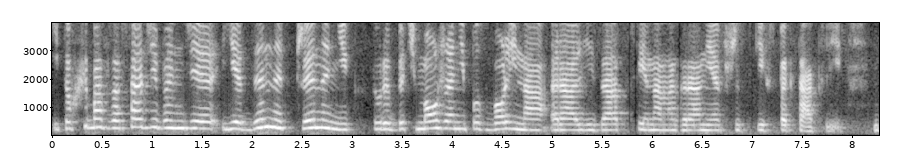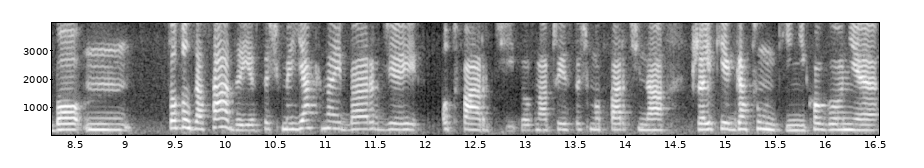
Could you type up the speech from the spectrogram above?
I to chyba w zasadzie będzie jedyny czynnik, który być może nie pozwoli na realizację, na nagranie wszystkich spektakli. Bo mm, co do zasady jesteśmy jak najbardziej otwarci, to znaczy jesteśmy otwarci na wszelkie gatunki, nikogo nie,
